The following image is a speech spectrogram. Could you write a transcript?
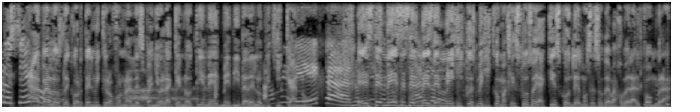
grosero. Ábalos, le corté el micrófono a la española que no tiene medida de lo mexicano. deja, no me este deja mes es el mes de. México, es México majestuoso y aquí escondemos eso debajo de la alfombra.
